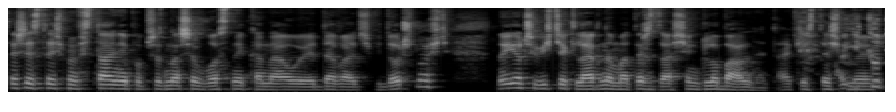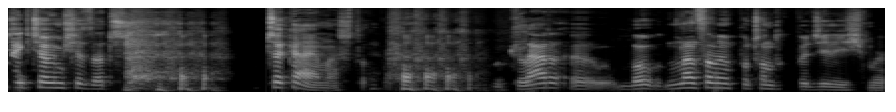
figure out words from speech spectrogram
Też jesteśmy w stanie poprzez nasze własne kanały dawać widoczność. No i oczywiście Klarna ma też zasięg globalny. Tak? Jesteśmy... I tutaj chciałem się zatrzymać. Czekałem aż to. Klar, e, bo na samym początku powiedzieliśmy,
